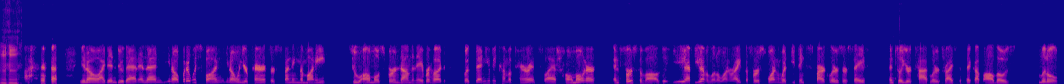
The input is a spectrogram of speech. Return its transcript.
Mm-hmm. you know, I didn't do that. And then, you know, but it was fun, you know, when your parents are spending the money to almost burn down the neighborhood. But then you become a parent slash homeowner. And first of all, you have you have a little one, right? The first one, what you think sparklers are safe until your toddler tries to pick up all those little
